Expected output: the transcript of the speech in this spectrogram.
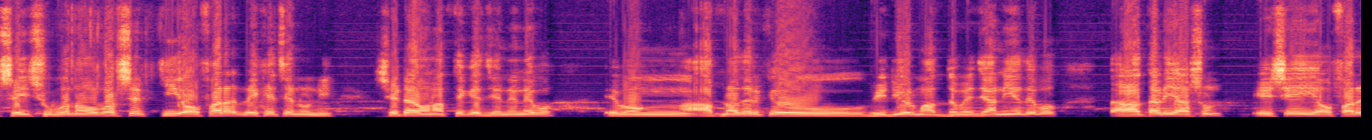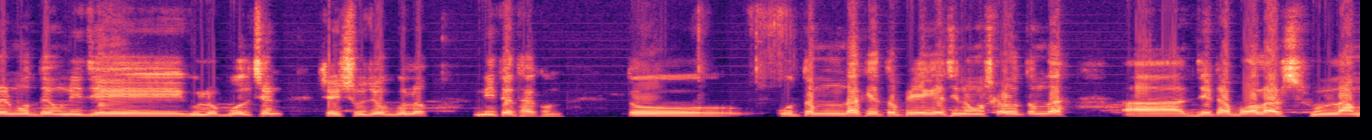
সেই শুভ নববর্ষের কি অফার রেখেছেন উনি সেটা ওনার থেকে জেনে নেব এবং আপনাদেরকেও ভিডিওর মাধ্যমে জানিয়ে দেব। তাড়াতাড়ি আসুন এসে এই অফারের মধ্যে উনি যেগুলো বলছেন সেই সুযোগগুলো নিতে থাকুন। তো উত্তম দাকে তো পেয়ে গেছি। নমস্কার উত্তম দা। আহ, যেটা বলার শুনলাম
